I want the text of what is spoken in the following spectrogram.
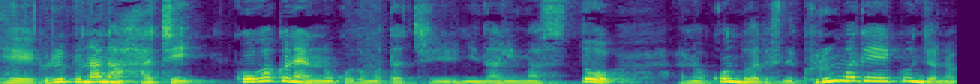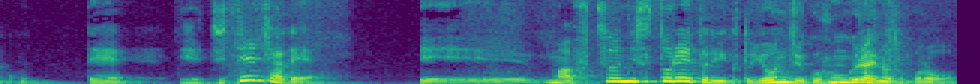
えー、グループ7、8、高学年の子供たちになりますと、あの、今度はですね、車で行くんじゃなくって、えー、自転車で、えー、まあ普通にストレートに行くと45分ぐらいのところ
